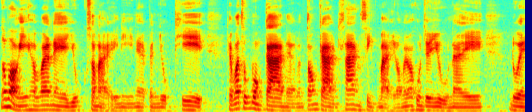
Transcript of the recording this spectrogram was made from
ต้องบอกอย่างนี้ครับว่าในยุคสมัยนี้เนี่ยเป็นยุคที่แทว่าทุกวงการเนี่ยมันต้องการสร้างสิ่งใหม่เราไม่ว่าคุณจะอยู่ในหน่วย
